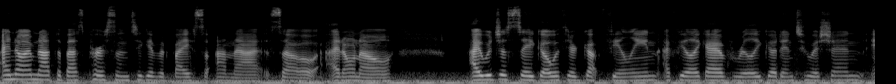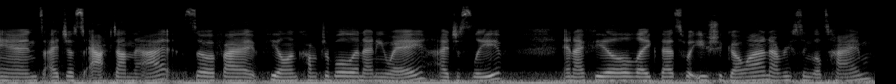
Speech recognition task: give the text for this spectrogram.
I know I'm not the best person to give advice on that, so I don't know. I would just say go with your gut feeling. I feel like I have really good intuition and I just act on that. So if I feel uncomfortable in any way, I just leave. And I feel like that's what you should go on every single time.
